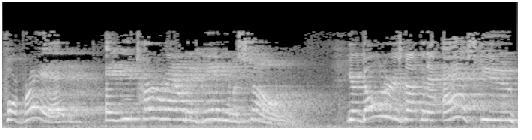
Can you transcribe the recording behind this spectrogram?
for bread and you turn around and hand him a stone. Your daughter is not going to ask you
